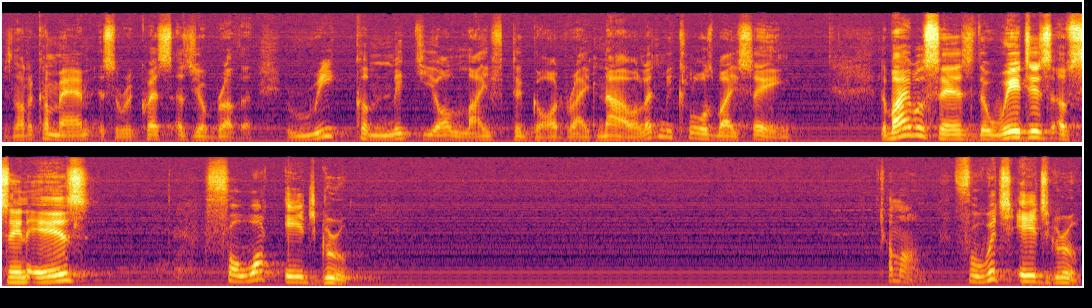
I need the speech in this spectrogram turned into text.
It's not a command, it's a request as your brother. Recommit your life to God right now. Let me close by saying the Bible says the wages of sin is for what age group? Come on. For which age group?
